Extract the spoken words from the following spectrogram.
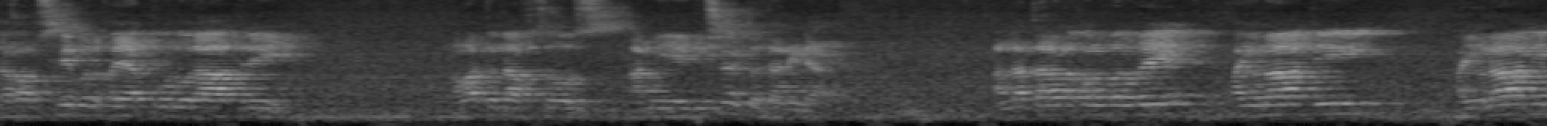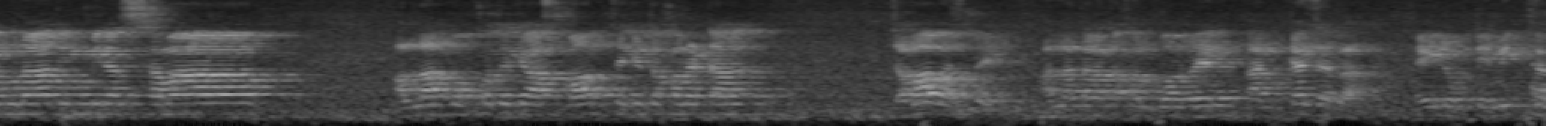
তখন সে বলবে ফায়াকুলু লা আদরি আমার জন্য আফসোস, আমি এই বিষয় তো জানি না। আল্লাহ তালা তখন বলবে ফায়ুনাদি ফায়ুনাদি মুনাদিম মিনাস সামা। আল্লাহর পক্ষ থেকে আসমান থেকে তখন একটা জবাব আসবে। আল্লাহ তালা তখন বলবেন আর কাযাবা এই লোকটি মিথ্যা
